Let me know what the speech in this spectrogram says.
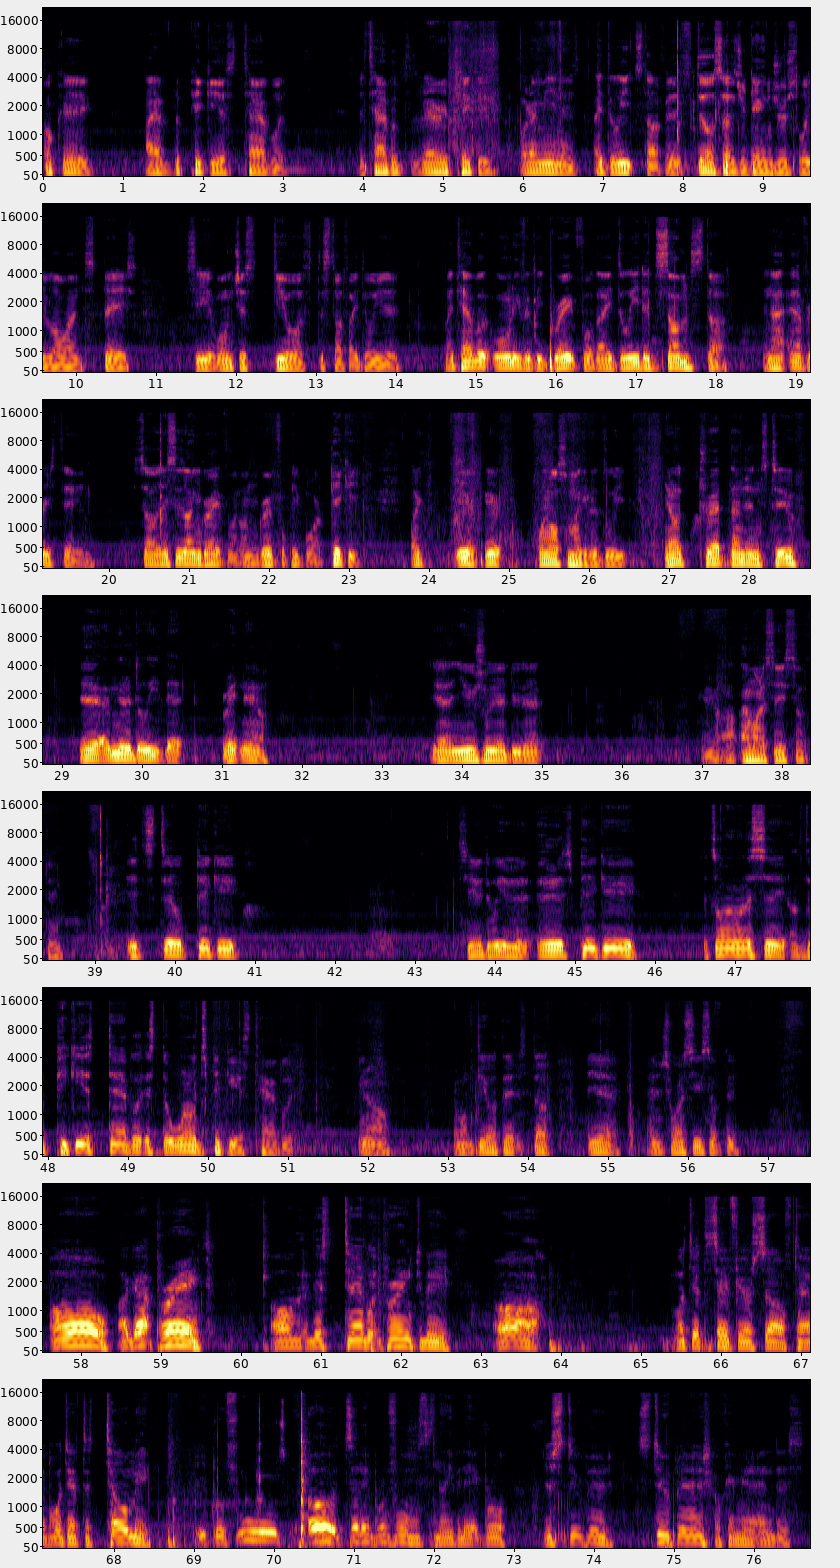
Okay, I have the pickiest tablet. The tablet's very picky. What I mean is, I delete stuff. It still says you're dangerously low on space. See, it won't just deal with the stuff I deleted. My tablet won't even be grateful that I deleted some stuff, and not everything. So this is ungrateful, and ungrateful people are picky. Like, here, here, what else am I gonna delete? You know, Trap Dungeons 2? Yeah, I'm gonna delete that right now. Yeah, and usually I do that. And I, I want to say something. It's still picky. See, I deleted it. It's picky. That's all I want to say. Of the pickiest tablet, it's the world's pickiest tablet. You know, I won't deal with it stuff. Yeah, I just want to see something. Oh, I got pranked. Oh, this tablet pranked me. Oh. What do you have to say for yourself, tablet? What do you have to tell me? April Fools. Oh, it's an April Fools. It's not even April. You're stupid. Stupid. Okay, I'm gonna end this.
